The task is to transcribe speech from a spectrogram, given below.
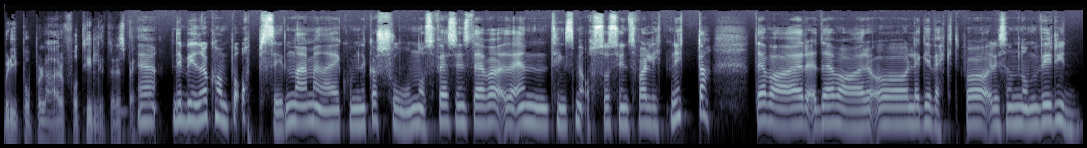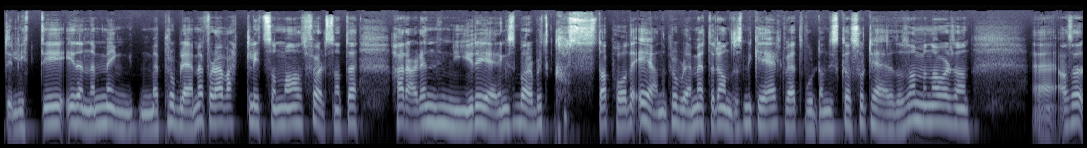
bli populær og få tillit og respekt. Ja, det begynner å komme på oppsiden der, mener jeg, i kommunikasjonen også. For jeg synes det var en ting som jeg også syns var litt nytt, da. Det var, det var å legge vekt på liksom, Nå må vi rydde litt i, i denne mengden med problemer. For det har vært litt sånn man har hatt følelsen at det, her er det en ny regjering som bare har blitt kasta på det ene problemet etter det andre, som ikke helt vet hvordan de skal sortere det og sånn. Men nå var det sånn altså,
